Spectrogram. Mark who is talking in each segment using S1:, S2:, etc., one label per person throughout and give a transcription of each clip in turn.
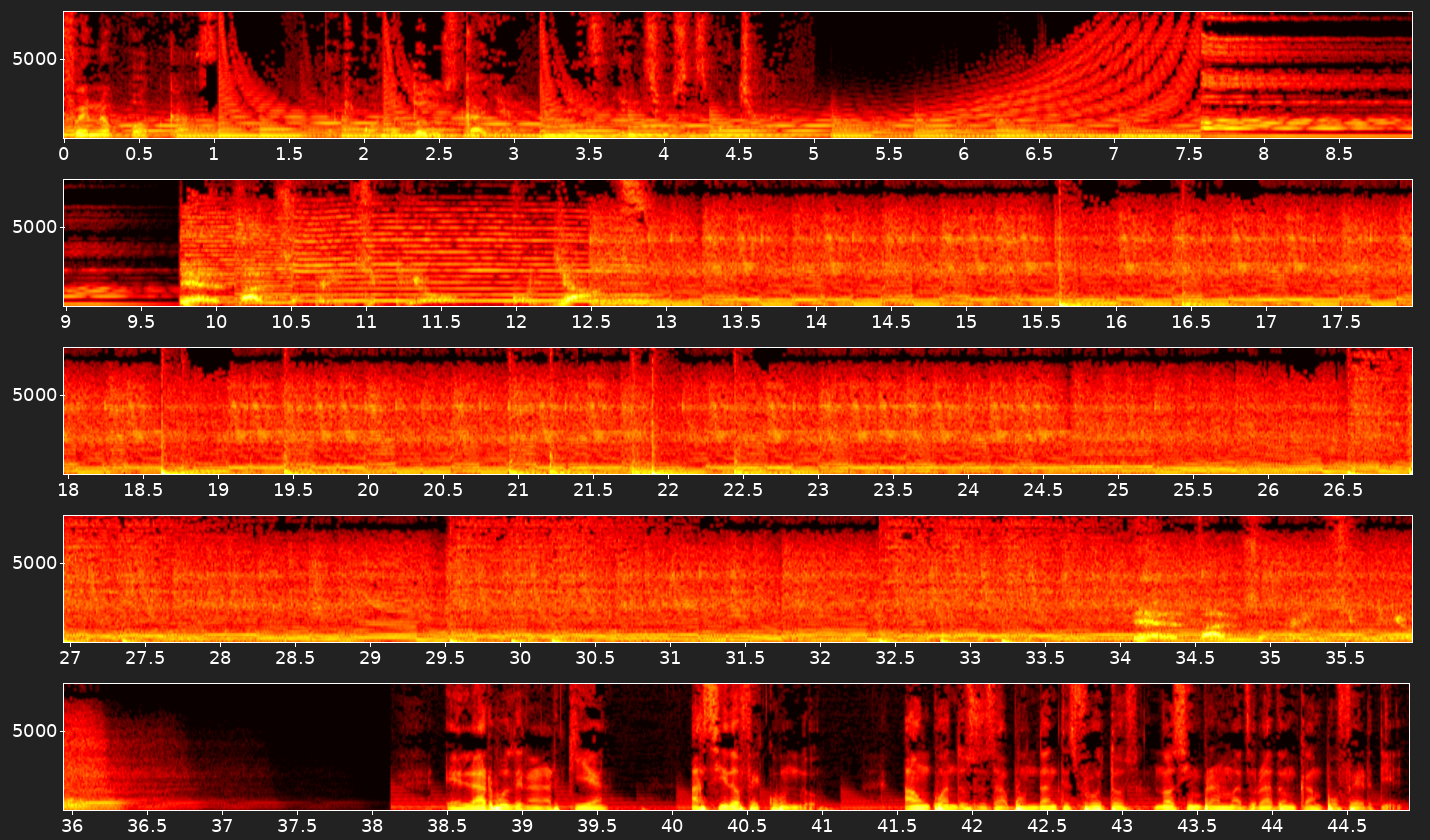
S1: Acúfeno Podcast, porque cuando todos callan, el silencio se escucha. El falso principio con Jazz. El
S2: árbol de la anarquía ha sido fecundo, aun cuando sus abundantes frutos no siempre han madurado en campo fértil.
